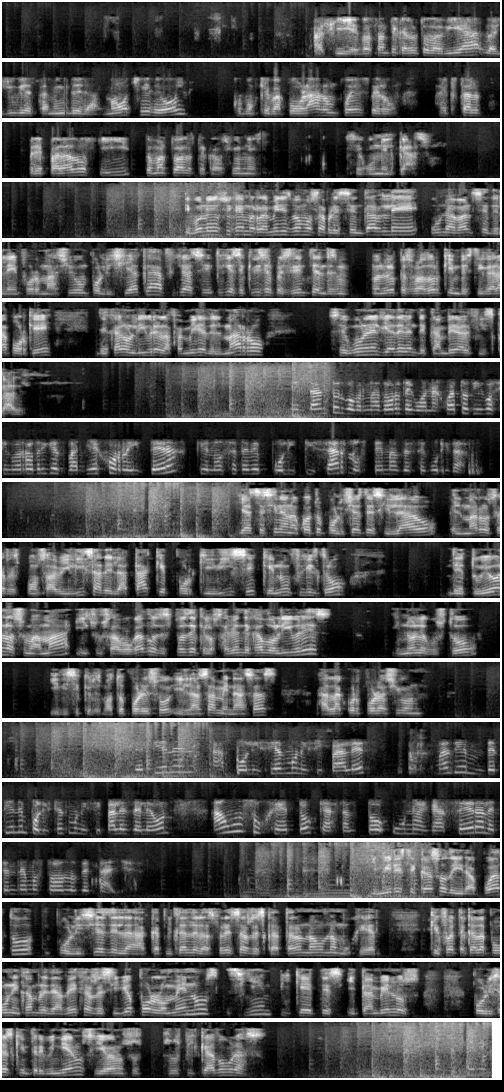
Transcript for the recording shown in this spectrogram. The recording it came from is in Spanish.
Así es, bastante calor todavía, las lluvias también de la noche de hoy, como que evaporaron pues, pero hay que estar preparados y tomar todas las precauciones según el caso. Y bueno, yo soy Jaime Ramírez, vamos a presentarle un avance de la información policíaca. Fíjese, fíjese que dice el presidente Andrés Manuel López Obrador que investigará por qué dejaron libre a la familia del Marro. Según él, ya deben de cambiar al fiscal. Tanto, el gobernador de Guanajuato, Diego Sinue Rodríguez Vallejo, reitera que no se debe politizar los temas de seguridad. Ya asesinan a cuatro policías de Silao. El Marro se responsabiliza del ataque porque dice que en un filtro detuvieron a su mamá y sus abogados después de que los habían dejado libres y no le gustó y dice que los mató por eso y lanza amenazas a la corporación. Detienen a policías municipales, más bien detienen policías municipales de León a un sujeto que asaltó una gasera. Le tendremos todos los detalles. Y mire este caso de Irapuato, policías de la capital de las fresas rescataron a una mujer que fue atacada por un enjambre de abejas, recibió por lo menos 100 piquetes y también los policías que intervinieron se llevaron sus, sus picaduras.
